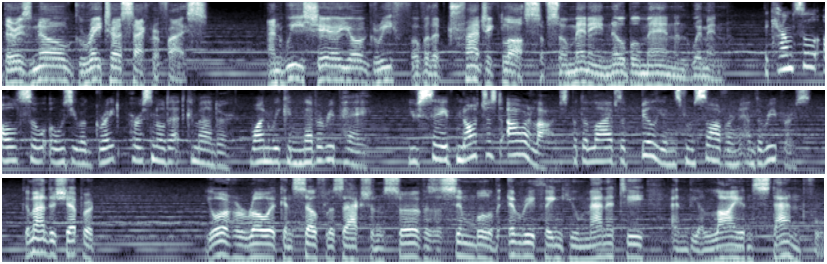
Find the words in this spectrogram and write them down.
There is no greater sacrifice, and we share your grief over the tragic loss of so many noble men and women. The Council also owes you a great personal debt, Commander, one we can never repay. You saved not just our lives, but the lives of billions from Sovereign and the Reapers. Commander Shepard, your heroic and selfless actions serve as a symbol of everything humanity and the Alliance stand for.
